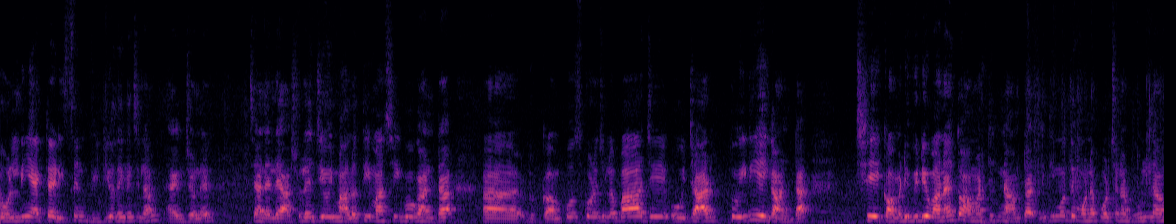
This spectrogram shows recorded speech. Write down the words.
রোল নিয়ে একটা রিসেন্ট ভিডিও দেখেছিলাম একজনের চ্যানেলে আসলে যে ওই মালতী মাসি গো গানটা কম্পোজ করেছিল বা যে ওই যার তৈরি এই গানটা, সে কমেডি ভিডিও বানায়। তো আমার ঠিক নামটা ইতিমধ্যে মনে পড়ছে না, ভুল নাম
